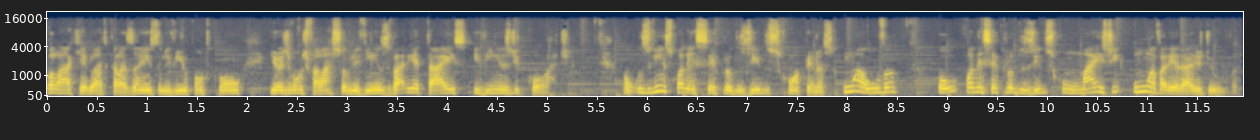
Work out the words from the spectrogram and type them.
Olá, aqui é Eduardo Calazans do Nivinho.com e hoje vamos falar sobre vinhos varietais e vinhos de corte. Bom, os vinhos podem ser produzidos com apenas uma uva ou podem ser produzidos com mais de uma variedade de uva.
